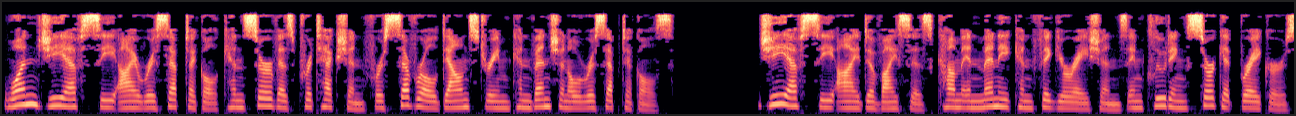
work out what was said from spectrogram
One GFCI receptacle can serve as protection for several downstream conventional receptacles. GFCI devices come in many configurations including circuit breakers,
